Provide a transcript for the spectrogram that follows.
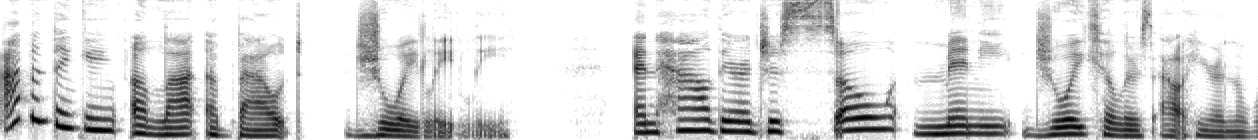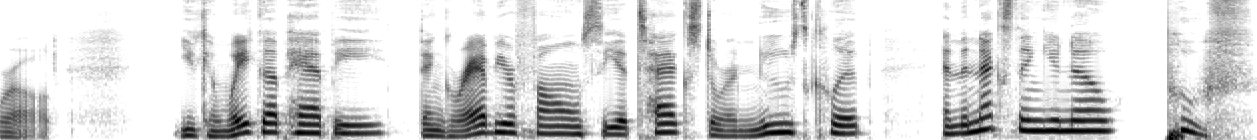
I've been thinking a lot about joy lately and how there are just so many joy killers out here in the world. You can wake up happy, then grab your phone, see a text or a news clip, and the next thing you know, poof,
